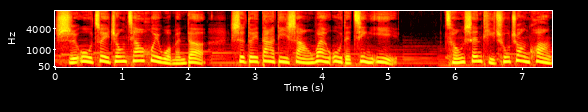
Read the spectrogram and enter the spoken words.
食物最终教会我们的是对大地上万物的敬意。从身体出状况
